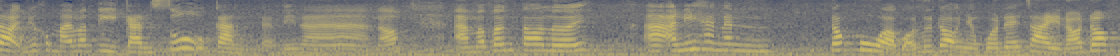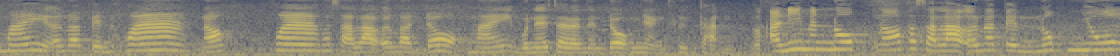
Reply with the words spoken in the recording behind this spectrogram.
จ่อยมีความหมายว่าตีกันสู้กันแบบนี้นะเนาะ อะมาเบิ่งต่อเลย อะอันนี้ให้มัน ดอกบัวบอกหรือดอกอย่างบัวแน่ใจเนาะดอกไม้เอิ้นว่าเป็น hoa เนาะ hoa ภาษาลาวเอิ้นว่าดอกไม้บ่แน่ใจว่าเป็นดอกอย่างคือกันเนาะอันนี้มันนกเนาะภาษาลาวเอิ้นว่าเป็นนกยุง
